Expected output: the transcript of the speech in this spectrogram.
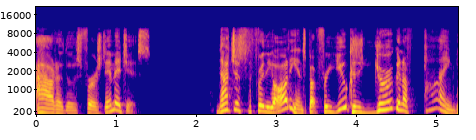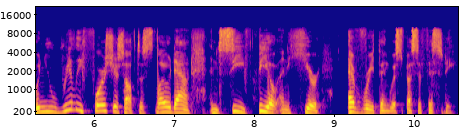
out of those first images. Not just for the audience, but for you, because you're going to find when you really force yourself to slow down and see, feel, and hear everything with specificity.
